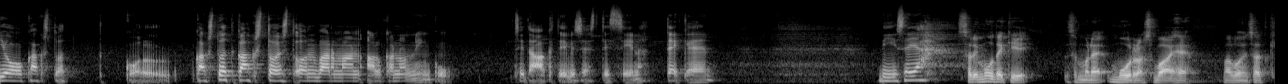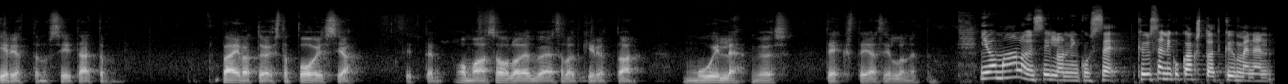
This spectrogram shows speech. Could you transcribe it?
joo, 2012 on varmaan alkanut niin kuin sitä aktiivisesti siinä tekeen biisejä. Se oli muutenkin semmoinen murrosvaihe. Mä luin, sä oot kirjoittanut siitä, että päivätöistä pois ja sitten omaa soololevyä ja sä aloit kirjoittaa muille myös tekstejä silloin. Että... Joo, mä aloin silloin, niin se, kyllä se niin kuin 2010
